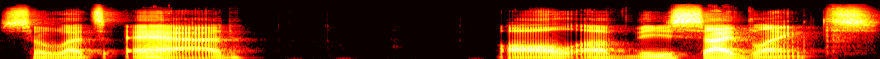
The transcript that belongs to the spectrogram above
So let's add all of these side lengths.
